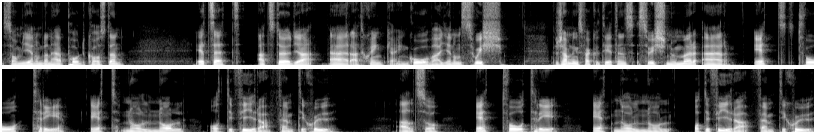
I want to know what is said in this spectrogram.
som genom den här podcasten. Ett sätt att stödja är att skänka en gåva genom Swish. Församlingsfakultetens Swish-nummer är 123 100 8457. Alltså 123 100 8457.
